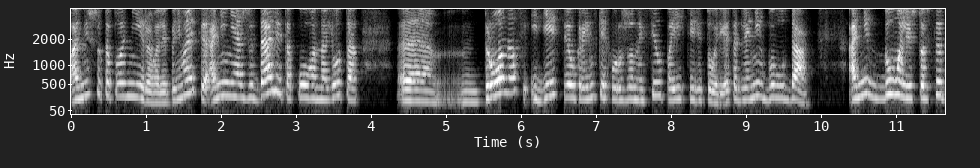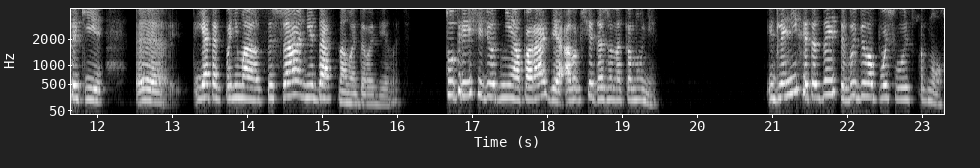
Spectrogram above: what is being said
они что-то планировали, понимаете? Они не ожидали такого налета м, дронов и действия украинских вооруженных сил по их территории. Это для них был удар. Они думали, что все-таки, я так понимаю, США не даст нам этого делать. Тут речь идет не о параде, а вообще даже накануне. И для них это, знаете, выбило почву из-под ног.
